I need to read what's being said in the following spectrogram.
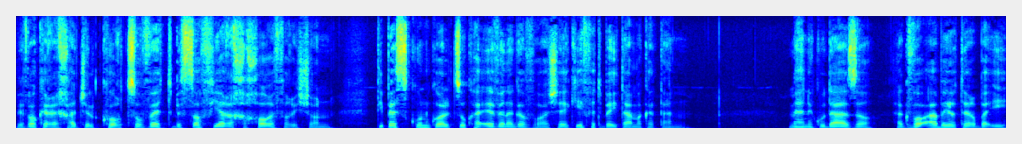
בבוקר אחד של קור צובט, בסוף ירח החורף הראשון, טיפס קונגו על צוק האבן הגבוה שהקיף את ביתם הקטן. מהנקודה הזו, הגבוהה ביותר באי,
